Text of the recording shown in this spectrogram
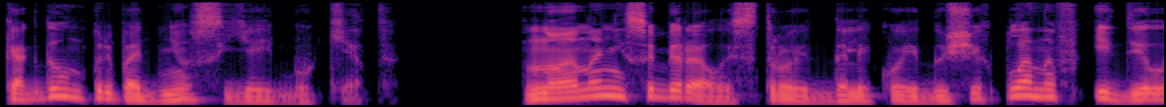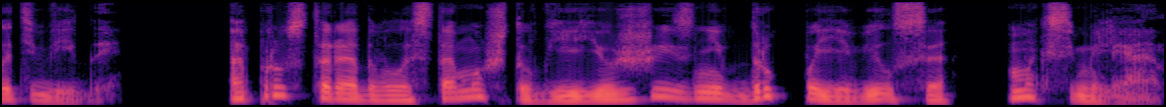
когда он преподнес ей букет. Но она не собиралась строить далеко идущих планов и делать виды а просто радовалась тому, что в ее жизни вдруг появился Максимилиан.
